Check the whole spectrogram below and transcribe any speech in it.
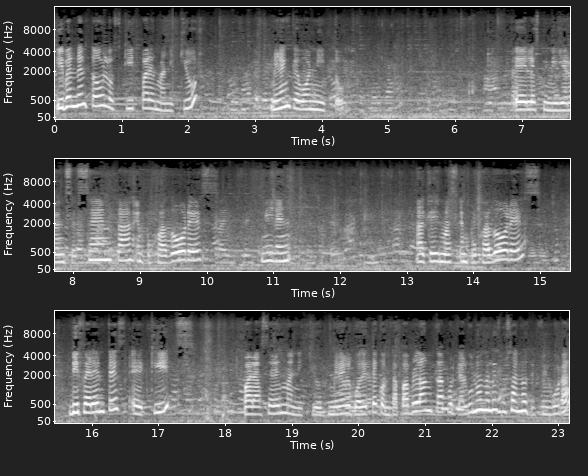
Y venden todos los kits para el manicure. Miren qué bonito. El espinillero en 60. Empujadores. Miren. Aquí hay más empujadores. Diferentes eh, kits para hacer el manicure. Miren el godete con tapa blanca porque a algunos no les gustan los de figuras.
